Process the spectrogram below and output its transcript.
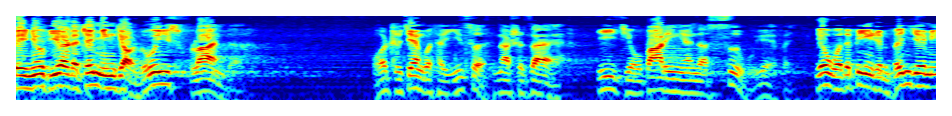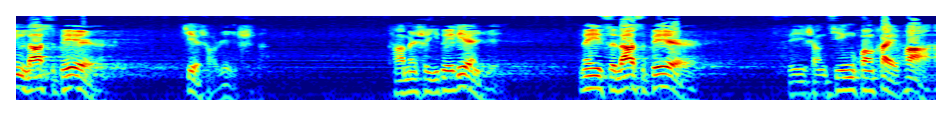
水牛比尔的真名叫 Louis Fland，，我只见过他一次，那是在一九八零年的四五月份，由我的病人本杰明·拉斯贝尔介绍认识的。他们是一对恋人。那一次，拉斯贝尔非常惊慌害怕，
